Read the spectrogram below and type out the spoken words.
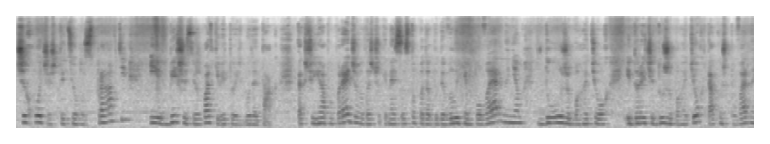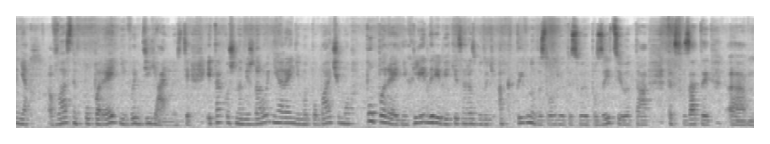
Чи хочеш ти цього справді? І в більшості випадків відповідь буде так. Так що я попереджувала, що кінець листопада буде великим поверненням дуже багатьох, і, до речі, дуже багатьох також повернення власне в попередній вид діяльності. І також на міжнародній арені ми побачимо попередніх лідерів, які зараз будуть активно висловлювати свою позицію та так сказати ем,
